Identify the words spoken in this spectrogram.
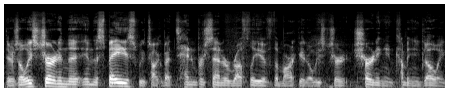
There's always churn in the in the space. We talk about 10% or roughly of the market always churn, churning and coming and going.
